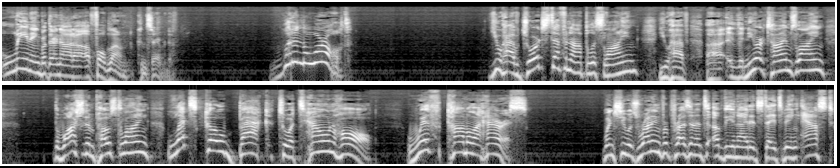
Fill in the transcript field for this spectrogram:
leaning but they're not a, a full-blown conservative. What in the world? You have george stephanopoulos lying. You have uh, the new york times lying. The washington post lying. Let's go back to a town hall with kamala harris when she was running for president of the united states being asked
